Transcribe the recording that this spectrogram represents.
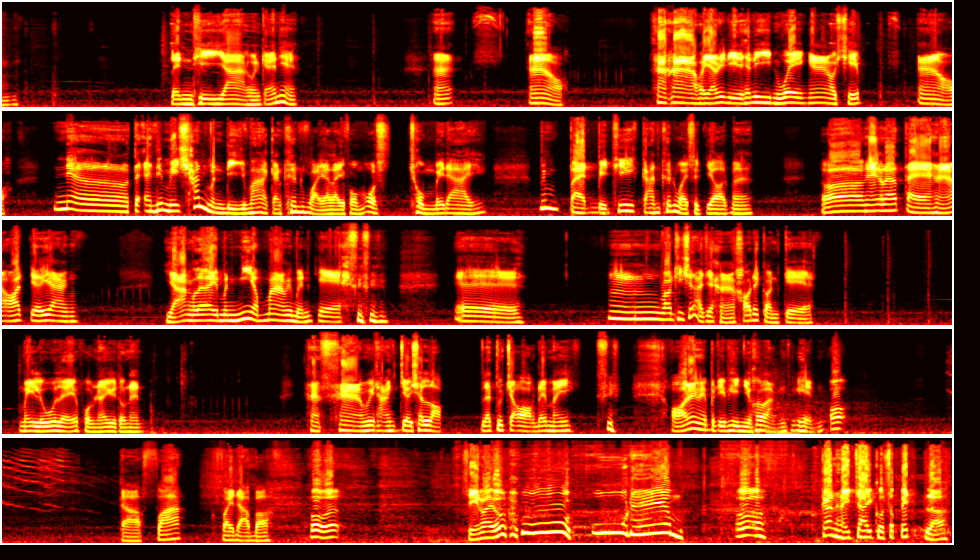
เล่นทียากเหมือนกันเนี่ยอะอ้าวฮ่าฮ่าพยายามดีๆฉันได้ยินเว้ยง่าวชิปอ้าวเนอแต่แอนิเมชันมันดีมากการเคลื่อนไหวอะไรผมอดชมไม่ได้นี่มันแปดบิตที่การเคลื่อนไหวสุดยอดมาเออไงก็แล้วแต่หาออสเจอยัง ยังเลยมันเงียบมากไม่เหมือนแก เอออืมบางทีฉันอาจจะหาเขาได้ก่อนแก ไม่รู้เลยผมนะอยู่ตรงนั้นฮ่าฮ่าไม่มีทางเจอฉันหรอก แล้วตูจะออกได้ไหมอ๋อนั่นมีปฏิพินอยู่ข้างหลังเพิ่งเห็น โอ้ดาบฟักไฟดับเหรอโอ้เออเสียงอะไรเอออู้อู้เดม เออเอกั้นหายใจกดสเปซเหรอ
